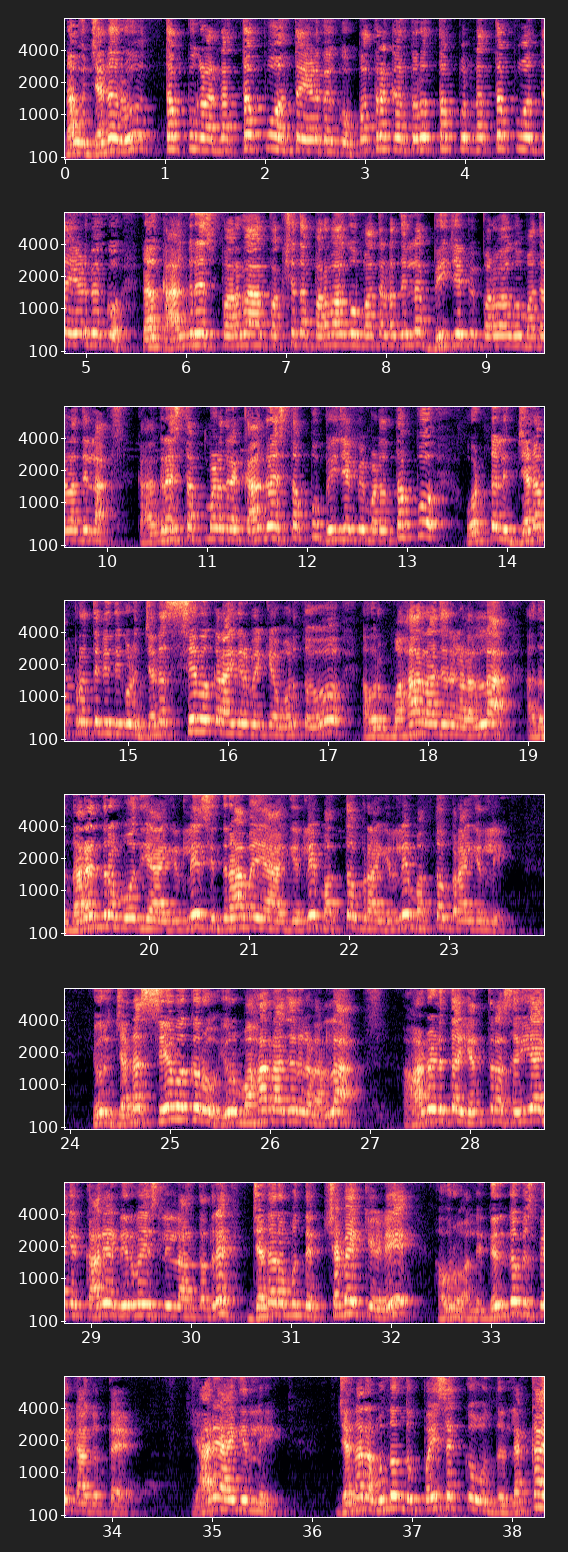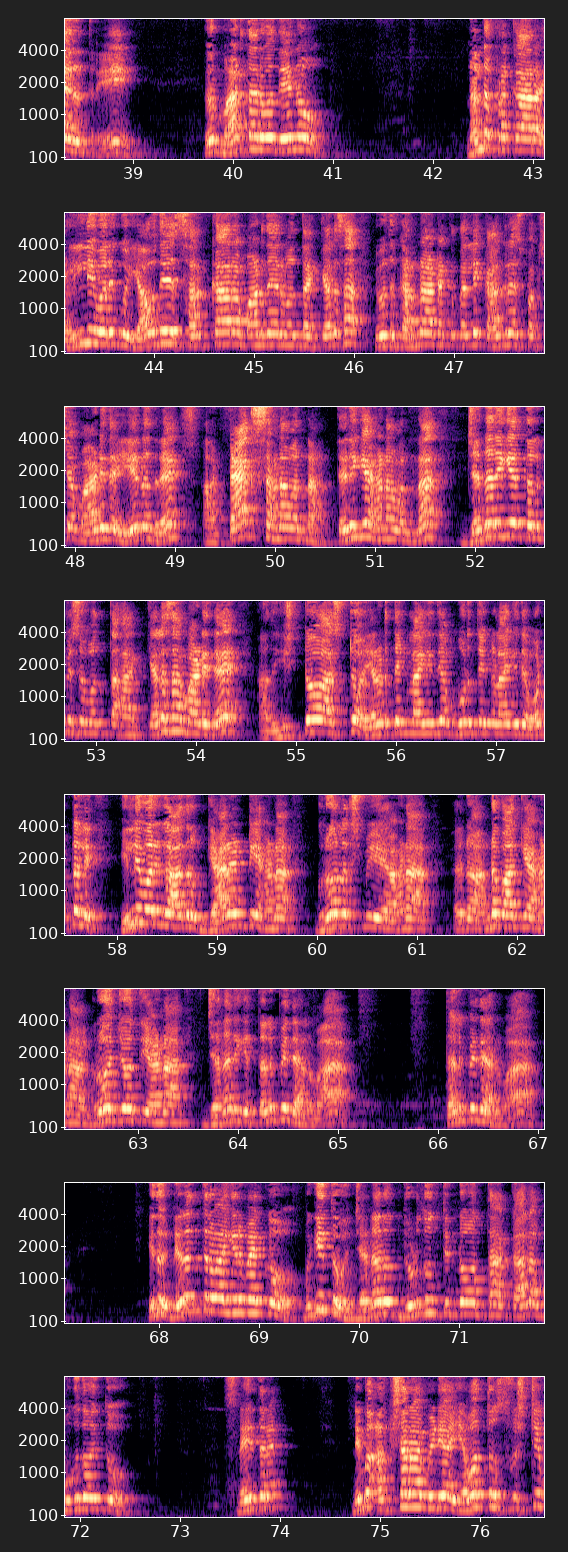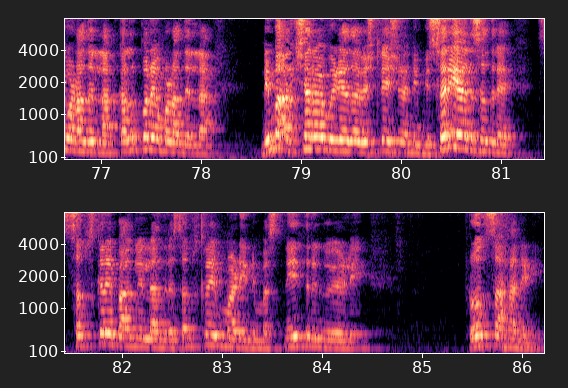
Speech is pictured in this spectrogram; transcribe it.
ನಾವು ಜನರು ತಪ್ಪುಗಳನ್ನ ತಪ್ಪು ಅಂತ ಹೇಳಬೇಕು, ಪತ್ರಕರ್ತರು ತಪ್ಪನ್ನ ತಪ್ಪು ಅಂತ ಹೇಳಬೇಕು. ನಾವು ಕಾಂಗ್ರೆಸ್ ಪರವ, ಪಕ್ಷದ ಪರವಾಗೂ ಮಾತಾಡೋದಿಲ್ಲ, ಬಿಜೆಪಿ ಪರವಾಗೂ ಮಾತಾಡೋದಿಲ್ಲ. ಕಾಂಗ್ರೆಸ್ ತಪ್ಪು ಮಾಡಿದ್ರೆ ಕಾಂಗ್ರೆಸ್ ತಪ್ಪು, ಬಿಜೆಪಿ ಮಾಡೋದು ತಪ್ಪು. ಒಟ್ಟಲ್ಲಿ ಜನಪ್ರತಿನಿಧಿಗಳು, ಜನಸೇವಕರಾಗಿರ್ಬೇಕೇ ಹೊರತು ಅವರು ಮಹಾರಾಜರುಗಳಲ್ಲ. ಅದು ನರೇಂದ್ರ ಮೋದಿ ಆಗಿರಲಿ, ಸಿದ್ದರಾಮಯ್ಯ ಆಗಿರಲಿ ಮತ್ತೊಬ್ಬರಾಗಿರಲಿ ಮತ್ತೊಬ್ಬರಾಗಿರಲಿ ಇವರು ಜನಸೇವಕರು, ಇವರು ಮಹಾರಾಜರುಗಳಲ್ಲ. ಆಡಳಿತ ಯಂತ್ರ ಸರಿಯಾಗಿ ಕಾರ್ಯನಿರ್ವಹಿಸಲಿಲ್ಲ ಅಂತಂದ್ರೆ ಜನರ ಮುಂದೆ ಕ್ಷಮೆ ಕೇಳಿ ಅವರು ಅಲ್ಲಿ ನಿರ್ಗಮಿಸಬೇಕಾಗುತ್ತೆ. ಯಾರೇ ಆಗಿರಲಿ, ಜನರ ಒಂದೊಂದು ಪೈಸಕ್ಕೂ ಒಂದು ಲೆಕ್ಕ ಇರುತ್ತೆ ಇವ್ರು ಮಾಡ್ತಾ ಇರೋದೇನು? ನನ್ನ ಪ್ರಕಾರ ಇಲ್ಲಿವರೆಗೂ ಯಾವುದೇ ಸರ್ಕಾರ ಮಾಡದೇ ಇರುವಂತ ಕೆಲಸ ಇವತ್ತು ಕರ್ನಾಟಕದಲ್ಲಿ ಕಾಂಗ್ರೆಸ್ ಪಕ್ಷ ಮಾಡಿದೆ ಏನಂದ್ರೆ, ಆ ಟ್ಯಾಕ್ಸ್ ಹಣವನ್ನ, ತೆರಿಗೆ ಹಣವನ್ನ ಜನರಿಗೆ ತಲುಪಿಸುವಂತಹ ಕೆಲಸ ಮಾಡಿದೆ. ಅದು ಇಷ್ಟೋ ಅಷ್ಟೋ, ಎರಡು ತಿಂಗಳಾಗಿದೆ, ಮೂರು ತಿಂಗಳಾಗಿದೆ. ಒಟ್ಟಲ್ಲಿ ಇಲ್ಲಿವರೆಗೂ ಆದರೂ ಗ್ಯಾರಂಟಿ ಹಣ, ಗೃಹಲಕ್ಷ್ಮಿ ಹಣ, ಏನು ಅನ್ನಭಾಗ್ಯ ಹಣ ಗೃಹ ಜ್ಯೋತಿ ಹಣ ಜನರಿಗೆ ತಲುಪಿದೆ ಅಲ್ವಾ? ತಲುಪಿದೆ ಅಲ್ವಾ? ಇದು ನಿರಂತರವಾಗಿರಬೇಕು. ಮುಗೀತು. ಜನರು ದುಡಿದು ತಿನ್ನುವಂತಹ ಕಾಲ ಮುಗಿದೋಯ್ತು. ಸ್ನೇಹಿತರೆ, ನಿಮ್ಮ ಅಕ್ಷರ ಮೀಡಿಯಾ ಯಾವತ್ತೂ ಸೃಷ್ಟಿ ಮಾಡೋದಿಲ್ಲ, ಕಲ್ಪನೆ ಮಾಡೋದಿಲ್ಲ. ನಿಮ್ಮ ಅಕ್ಷರ ಮೀಡಿಯಾದ ವಿಶ್ಲೇಷಣೆ ನಿಮಗೆ ಸರಿ ಅನಿಸಿದ್ರೆ ಸಬ್ಸ್ಕ್ರೈಬ್ ಆಗಲಿಲ್ಲ ಅಂದರೆ ಸಬ್ಸ್ಕ್ರೈಬ್ ಮಾಡಿ, ನಿಮ್ಮ ಸ್ನೇಹಿತರಿಗೂ ಹೇಳಿ ಪ್ರೋತ್ಸಾಹ ನೀಡಿ.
